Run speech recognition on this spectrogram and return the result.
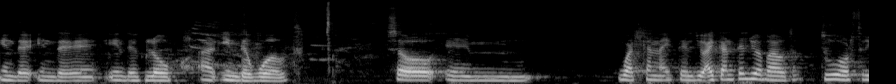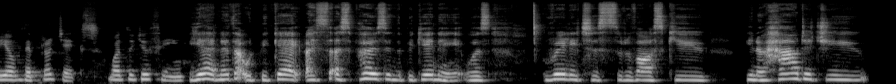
in the in the in the globe in the world so um, what can I tell you? I can tell you about two or three of the projects. What do you think? Yeah, no, that would be great. I, I suppose in the beginning it was really to sort of ask you you know how did you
